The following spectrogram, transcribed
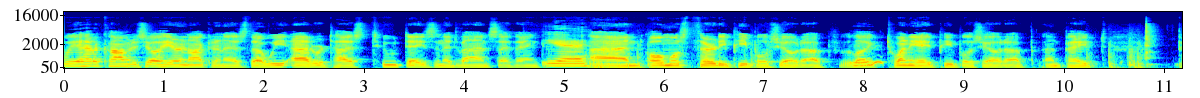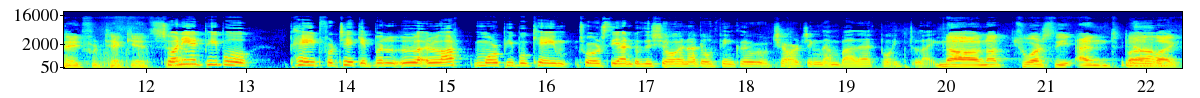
We had a comedy show here in Akranes that we advertised two days in advance. I think Yeah. and almost 30 people showed up Mm-hmm. like 28 people showed up and paid paid for tickets 28 people paid for ticket, but a lot more people came towards the end of the show, and I don't think they were charging them by that point. Like, no not towards the end but No. like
